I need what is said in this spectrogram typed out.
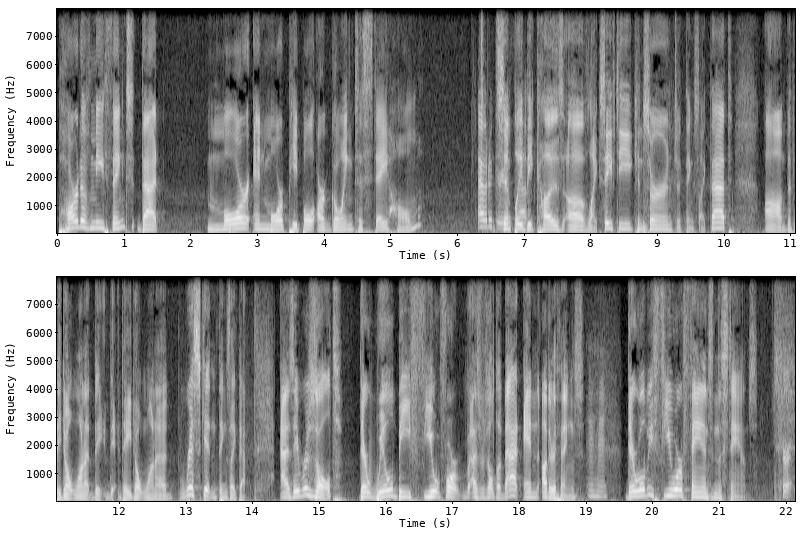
Part of me thinks that more and more people are going to stay home I would agree. simply because of like safety concerns or things like that um, that they don't want to they, they- don't want to risk it and things like that as a result there will be few for as a result of that and other things Mm-hmm. there will be fewer fans in the stands correct.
